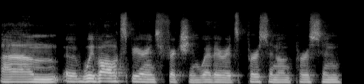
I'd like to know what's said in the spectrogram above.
Um, we've all experienced friction, whether it's person on person,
